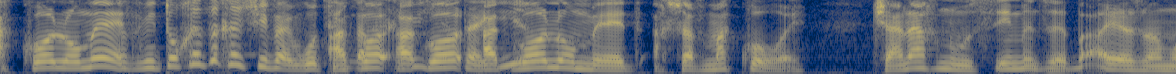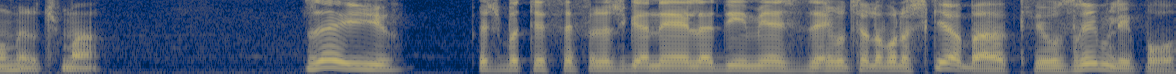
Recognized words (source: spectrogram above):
הכל עומד. אז מתוך איזה חשיבה הם רוצים הכל, להחליש הכל, את העיר? הכל עומד. עכשיו, מה קורה? כשאנחנו עושים את זה, בא היזם אומר, תשמע, זה עיר, יש בתי ספר, יש גני ילדים, יש זה. אני רוצה לבוא להשקיע בה, כי עוזרים לי פה.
